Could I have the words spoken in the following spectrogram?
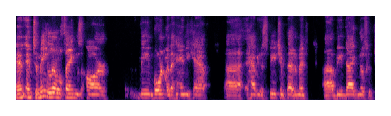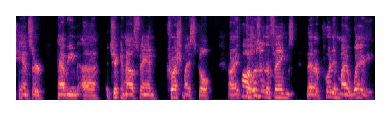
And, and to me, little things are being born with a handicap, uh, having a speech impediment, uh, being diagnosed with cancer, having uh, a chicken house fan crush my skull. All right. Those are the things that are put in my way.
